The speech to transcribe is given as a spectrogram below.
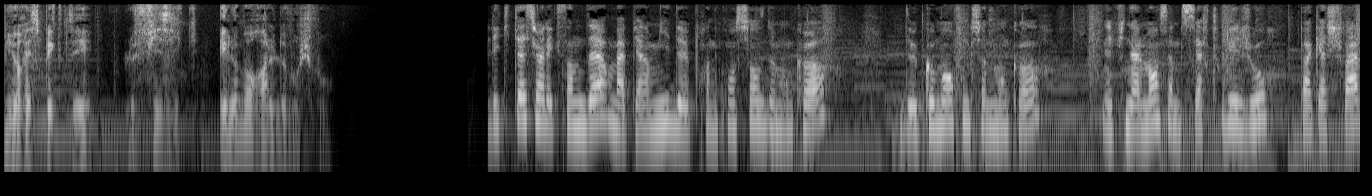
mieux respecter le physique et le moral de vos chevaux. L'équitation Alexander m'a permis de prendre conscience de mon corps, de comment fonctionne mon corps, et finalement ça me sert tous les jours, pas qu'à cheval,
